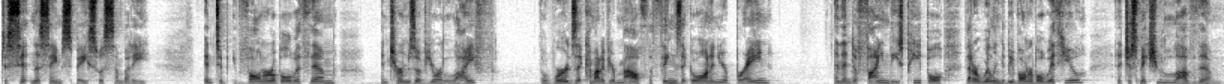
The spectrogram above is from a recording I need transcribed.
to sit in the same space with somebody and to be vulnerable with them in terms of your life, the words that come out of your mouth, the things that go on in your brain, and then to find these people that are willing to be vulnerable with you, and it just makes you love them.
